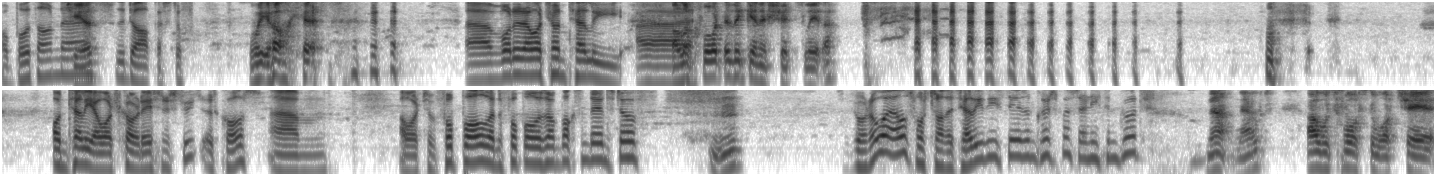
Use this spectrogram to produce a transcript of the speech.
Oh, both on uh, Cheers. the darker stuff. We are yes. Um, what did I watch on telly? Uh, I look forward to the Guinness shits later. on telly, I watched Coronation Street, of course. Um, I watched some football when the football was on Boxing Day and stuff. hmm Don't know what else. What's on the telly these days on Christmas? Anything good? No, no. I was forced to watch uh,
